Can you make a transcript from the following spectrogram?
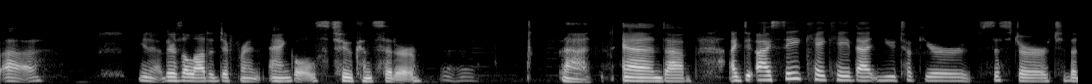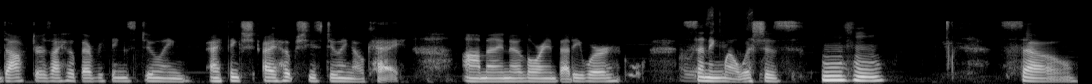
uh, you know there's a lot of different angles to consider. Mhm. that. And um, I, do, I see, KK, that you took your sister to the doctors. I hope everything's doing, I think, she, I hope she's doing okay. Um, and I know Lori and Betty were sending well wishes. Mm-hmm. So,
